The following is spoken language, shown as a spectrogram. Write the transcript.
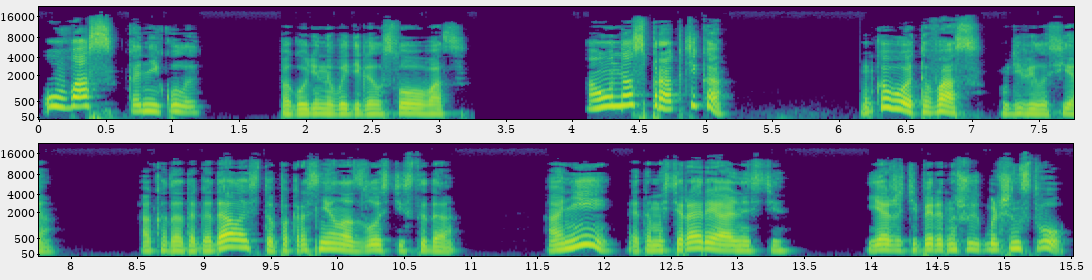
у вас каникулы», – Погодина выделил слово «вас». «А у нас практика». «У кого это вас?» – удивилась я. А когда догадалась, то покраснела от злости и стыда. «Они – это мастера реальности. Я же теперь отношусь к большинству.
